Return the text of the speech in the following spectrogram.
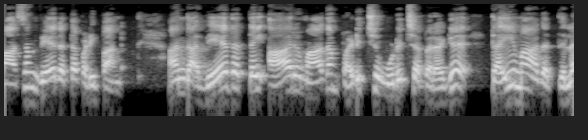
மாசம் வேதத்தை படிப்பாங்க. அந்த வேதத்தை ஆறு மாதம் படிச்சு முடிச்ச பிறகு தை மாதத்துல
